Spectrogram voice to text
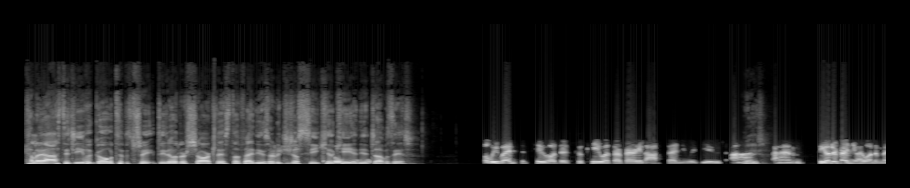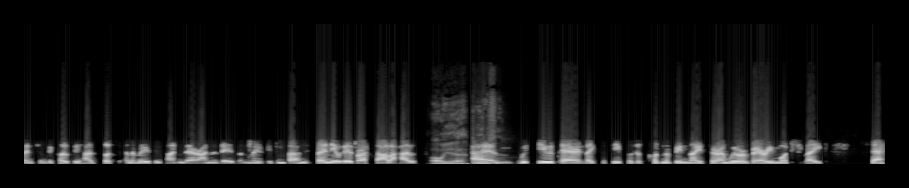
Can I ask? Did you even go to the three, the other short list of venues, or did you just see Kilkea and you, that was it? Well, we went to two others. Kilkea was our very last venue we viewed, and right. um, the other venue I want to mention because we had such an amazing time there, and it is an amazing venue is Rathsallagh House. Oh yeah, um, we viewed there like the people just couldn't have been nicer, and we were very much like set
